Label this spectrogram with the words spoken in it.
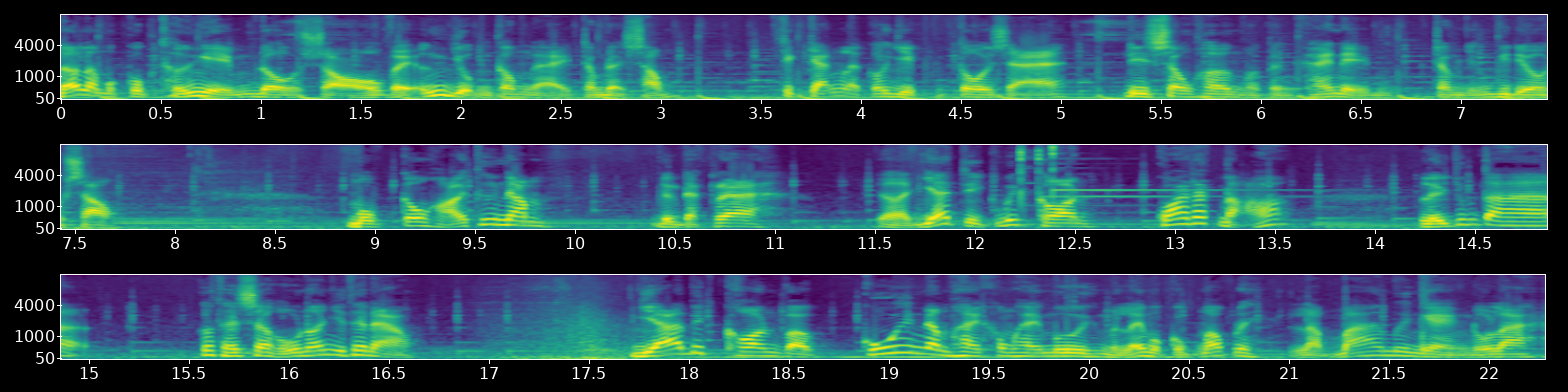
Đó là một cuộc thử nghiệm đồ sộ về ứng dụng công nghệ trong đời sống. Chắc chắn là có dịp chúng tôi sẽ đi sâu hơn vào từng khái niệm trong những video sau. Một câu hỏi thứ năm được đặt ra là giá trị của Bitcoin quá đắt đỏ. Liệu chúng ta có thể sở hữu nó như thế nào? Giá Bitcoin vào cuối năm 2020 mình lấy một cục mốc đi là 30.000 đô la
